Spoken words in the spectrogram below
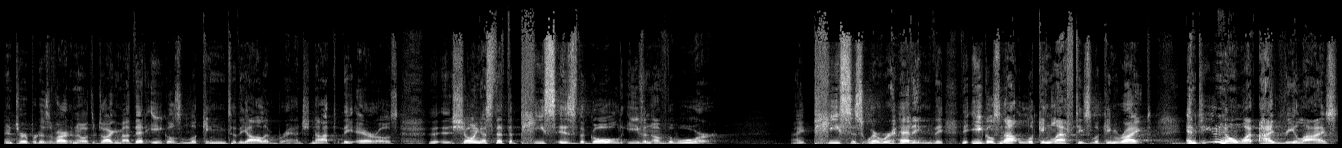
interpreters of art and know what they're talking about. That eagle's looking to the olive branch, not the arrows, uh, showing us that the peace is the goal even of the war. Right? Peace is where we're heading. The, the eagle's not looking left, he's looking right. And do you know what I realized?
